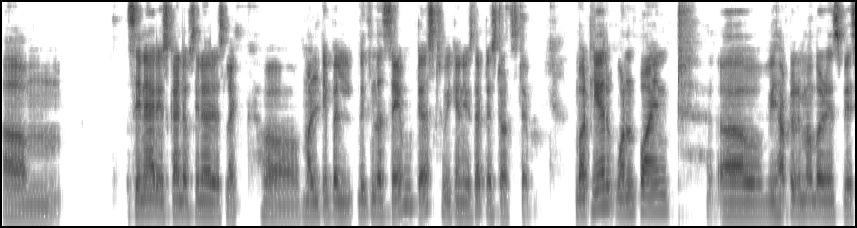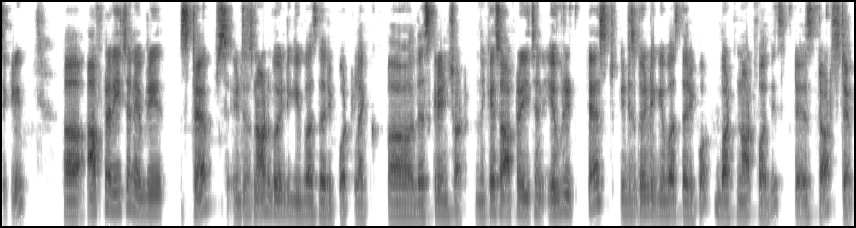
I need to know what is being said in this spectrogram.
um, scenarios kind of scenarios like uh, multiple within the same test we can use the test dot step. But here one point uh, we have to remember is basically uh, after each and every steps it is not going to give us the report like uh, the screenshot. Okay so after each and every test it is going to give us the report but not for this test dot step.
